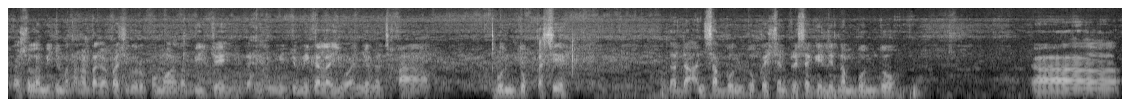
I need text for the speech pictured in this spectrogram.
Kaso lang medyo matagal-tagal pa siguro po mga ka-BJ dahil medyo may kalayuan yun at saka bundok kasi. Dadaan sa bundok eh siyempre sa gilid ng bundok. Ah,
